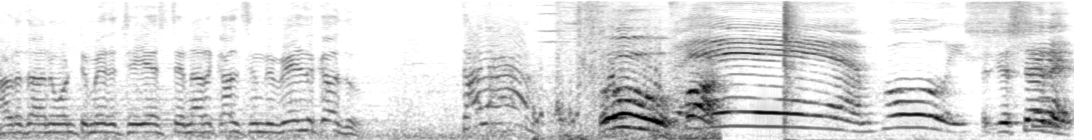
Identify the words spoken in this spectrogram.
ఆడదాని ఒంటి మీద చేయేస్తే నరకాల్సింది వేళ్ళు కాదు తల Oh, fuck! Damn! Holy I just said shit. it.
